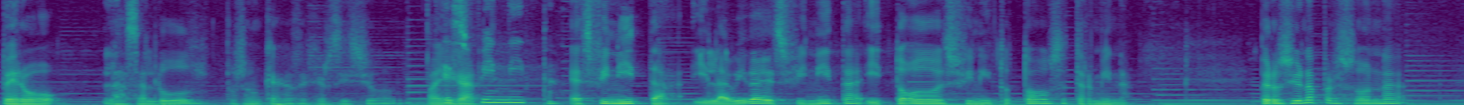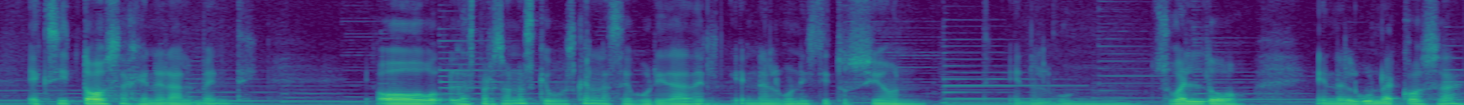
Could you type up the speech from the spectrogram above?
Pero la salud, pues aunque hagas ejercicio, va a llegar. Es finita. Es finita. Y la vida es finita y todo es finito. Todo se termina. Pero si una persona exitosa generalmente, o las personas que buscan la seguridad en alguna institución, en algún sueldo, en alguna cosa,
